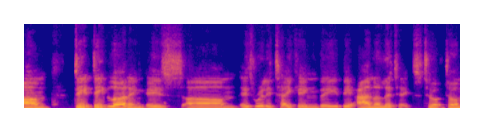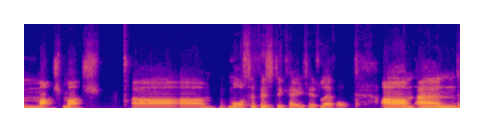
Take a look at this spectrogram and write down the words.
Um, deep deep learning is um, is really taking the the analytics to to a much much um, more sophisticated level. and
